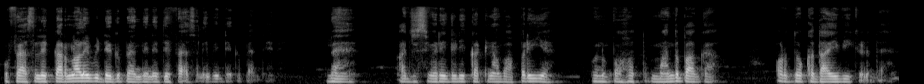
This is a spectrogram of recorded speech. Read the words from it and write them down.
ਉਹ ਫੈਸਲੇ ਕਰਨ ਵਾਲੇ ਵੀ ਡਿੱਗ ਪੈਂਦੇ ਨੇ ਤੇ ਫੈਸਲੇ ਵੀ ਡਿੱਗ ਪੈਂਦੇ ਨੇ। ਮੈਂ ਅੱਜ ਸਵੇਰੇ ਜਿਹੜੀ ਘਟਨਾ ਵਾਪਰੀ ਹੈ, ਉਹਨੂੰ ਬਹੁਤ ਮੰਦਭਾਗਾ ਔਰ ਦੁਖਦਾਈ ਵੀ ਗਿਣਦਾ ਹੈ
